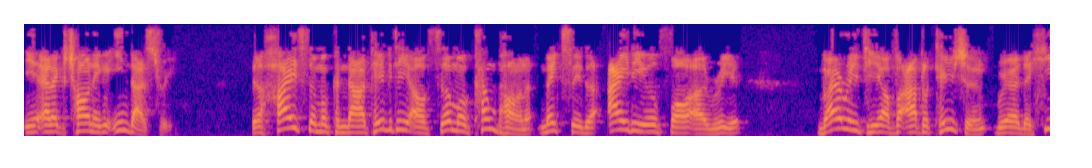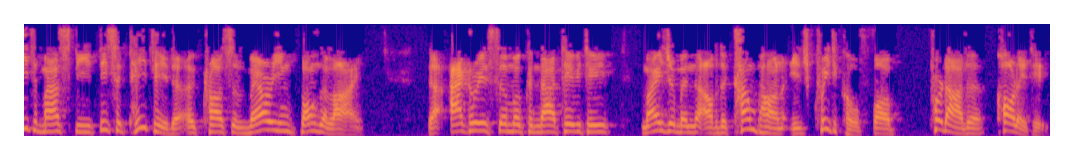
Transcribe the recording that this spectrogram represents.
in electronic industry. The high thermal conductivity of thermal compound makes it ideal for a variety of applications where the heat must be dissipated across varying bond line. The accurate thermal conductivity measurement of the compound is critical for product quality.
